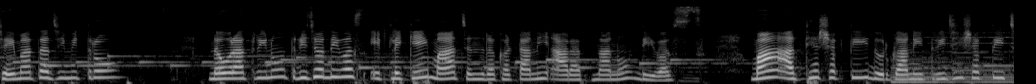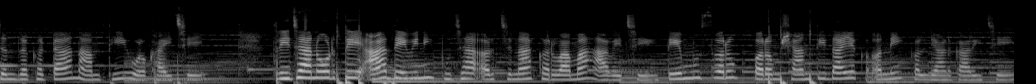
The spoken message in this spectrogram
જય માતાજી મિત્રો. નવરાત્રિનો ત્રીજો દિવસ એટલે કે મા ચંદ્રઘટાની આરાધનાનો દિવસ. મા આદ્યશક્તિ દુર્ગાની ત્રીજી શક્તિ ચંદ્રઘટા નામથી ઓળખાય છે. ત્રીજા નોરતે આ દેવીની પૂજા અર્ચના કરવામાં આવે છે. તેમનું સ્વરૂપ પરમ શાંતિદાયક અને કલ્યાણકારી છે.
